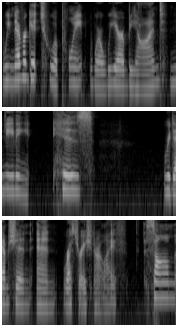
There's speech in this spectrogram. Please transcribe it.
We never get to a point where we are beyond needing his redemption and restoration in our life. Psalm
